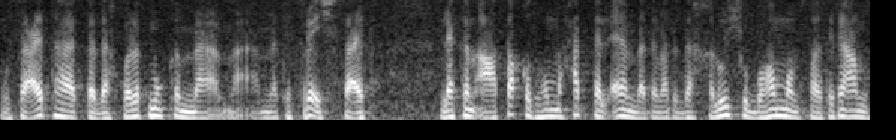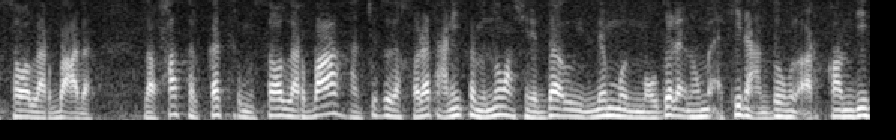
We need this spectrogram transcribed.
وساعتها التدخلات ممكن ما, ما, ما تفرقش ساعتها. لكن أعتقد هم حتى الآن بعد ما تدخلوش يبقى هم مسيطرين على مستوى الأربعة ده. لو حصل كسر مستوى الأربعة هنشوف تدخلات عنيفة منهم عشان يبدأوا يلموا الموضوع لأن هم أكيد عندهم الأرقام دي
